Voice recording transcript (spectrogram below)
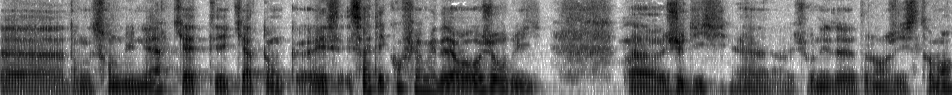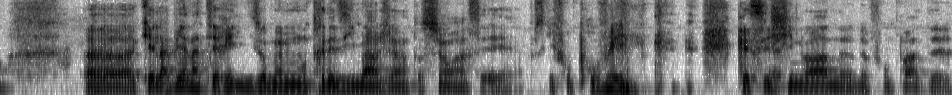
euh, donc une sonde lunaire qui a été, qui a donc, et ça a été confirmé d'ailleurs aujourd'hui, euh, jeudi, euh, journée de, de l'enregistrement, euh, qu'elle a bien atterri. Ils ont même montré des images, hein, attention, hein, c'est parce qu'il faut prouver que ces Chinois ne, ne font pas de,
